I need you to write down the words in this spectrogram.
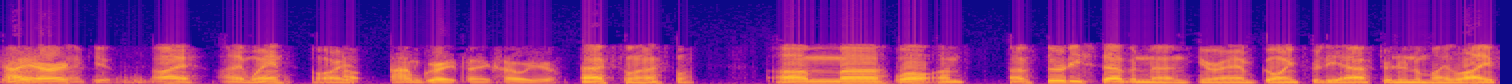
Hi, Eric. Thank you. Hi, hi, Wayne. How are you? Oh, I'm great, thanks. How are you? Excellent, excellent. Um, uh, well, I'm I'm 37, and here I am going through the afternoon of my life.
